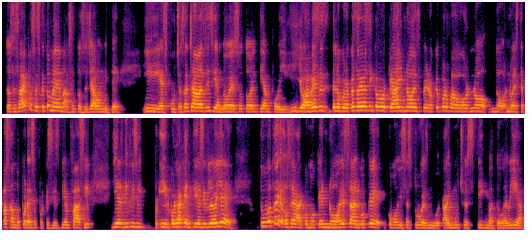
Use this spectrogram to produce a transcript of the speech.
Entonces, ay, pues es que tomé de más, entonces ya vomité. Y escuchas a chavas diciendo eso todo el tiempo y, yo a veces, te lo juro que soy así como que, ay, no, espero que por favor no, no, no esté pasando por eso, porque sí es bien fácil y es difícil ir con la gente y decirle, oye, tú batalla, o sea, como que no es algo que, como dices tú, es hay mucho estigma todavía,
